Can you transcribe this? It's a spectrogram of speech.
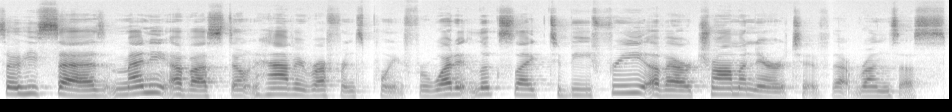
So he says, many of us don't have a reference point for what it looks like to be free of our trauma narrative that runs us.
